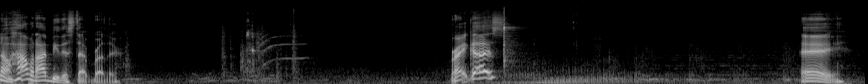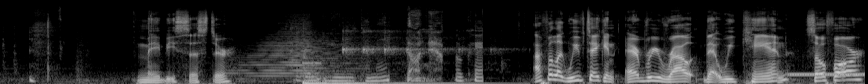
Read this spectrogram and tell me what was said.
No, how would I be the stepbrother? Right, guys? Hey. Maybe sister. I didn't hear you come in. Not now. Okay. I feel like we've taken every route that we can so far.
